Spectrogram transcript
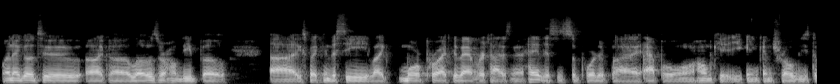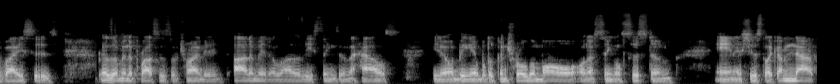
when I go to uh, like a Lowe's or Home Depot uh, expecting to see like more proactive advertising that, hey, this is supported by Apple or HomeKit. You can control these devices. Because I'm in the process of trying to automate a lot of these things in the house, you know, and being able to control them all on a single system. And it's just like, I'm not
